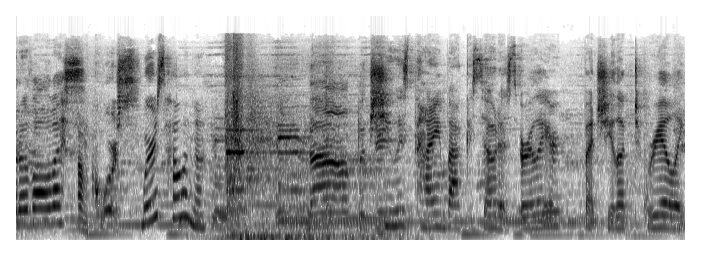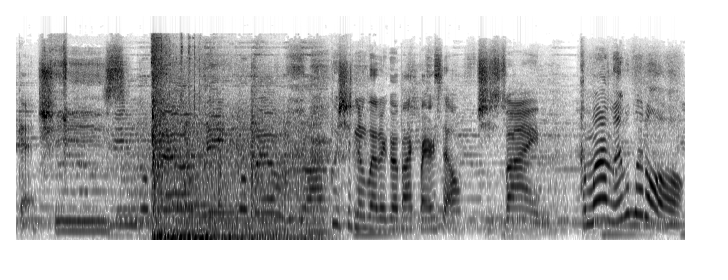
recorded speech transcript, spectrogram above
photo of all of us? Of course. Where's Helena? Now the She was pounding back of sodas earlier, but she looked really good. jingle bell, jingle bell rock. We shouldn't have let her go back by herself. She's fine. Come on, live a little.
